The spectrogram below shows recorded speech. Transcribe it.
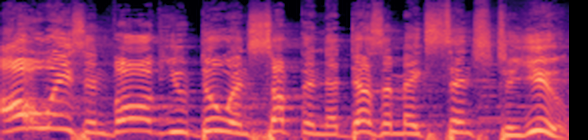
always involve you doing something that doesn't make sense to you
